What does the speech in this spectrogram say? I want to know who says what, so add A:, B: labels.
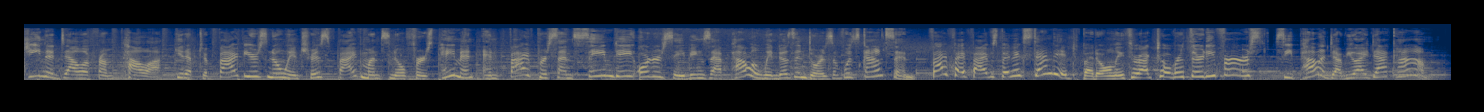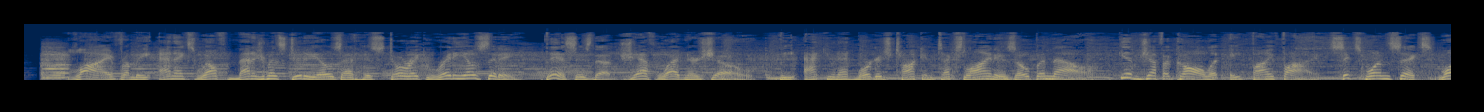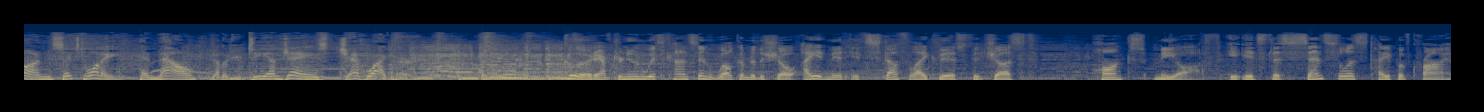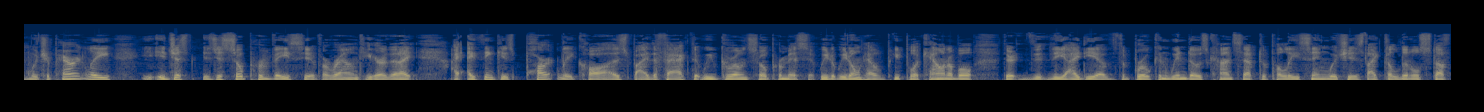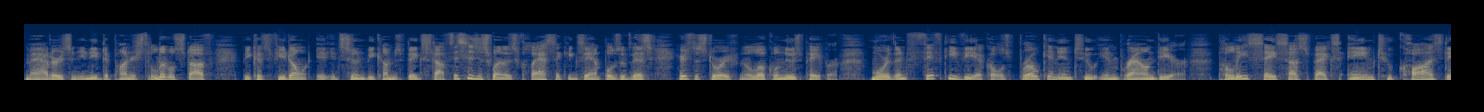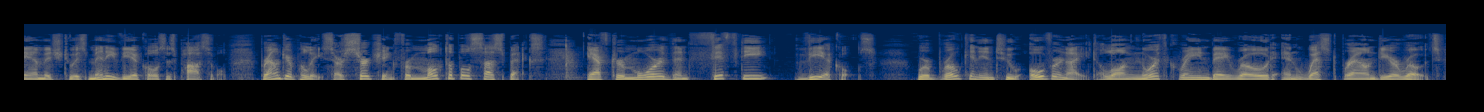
A: Gina Della from Pella. Get up to five years no interest, five months no first payment, and 5% same day order savings at Pella Windows and Doors of Wisconsin. 555's been extended, but only through October 31st. See PellaWI.com.
B: Live from the Annex Wealth Management Studios at historic Radio City, this is the Jeff Wagner Show. The Accunet Mortgage Talk and Text line is open now. Give Jeff a call at 855-616-1620. And now, WTMJ's Jeff Wagner.
C: Good afternoon, Wisconsin. Welcome to the show. I admit it's stuff like this that just honks me off it's the senseless type of crime, which apparently it just is just so pervasive around here that I, I, think is partly caused by the fact that we've grown so permissive. We, we don't have people accountable. The, the, the idea of the broken windows concept of policing, which is like the little stuff matters and you need to punish the little stuff because if you don't, it, it soon becomes big stuff. This is just one of those classic examples of this. Here's the story from the local newspaper. More than 50 vehicles broken into in Brown Deer. Police say suspects aim to cause damage to as many vehicles as possible. Brown Deer police are searching for multiple suspects after more than 50 vehicles were broken into overnight along North Green Bay Road and West Brown Deer roads.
